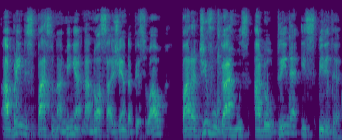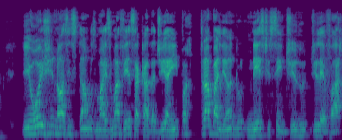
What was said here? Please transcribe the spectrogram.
abrindo espaço na minha, na nossa agenda pessoal para divulgarmos a doutrina espírita e hoje nós estamos, mais uma vez, a cada dia ímpar, trabalhando neste sentido de levar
